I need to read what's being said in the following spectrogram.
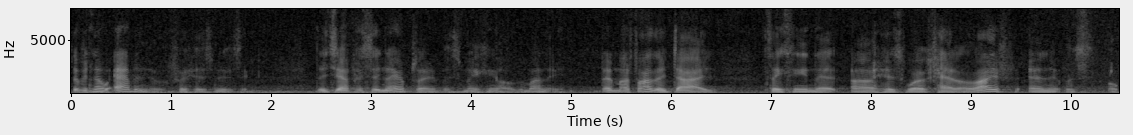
there was no avenue for his music. The Jefferson Airplane was making all the money. And my father died thinking that uh, his work had a life and it was over.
